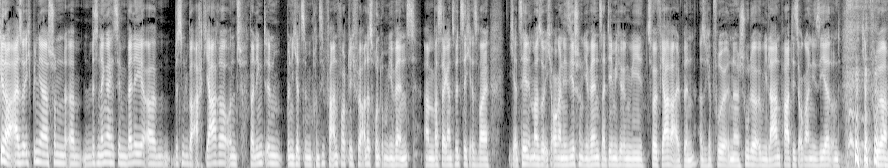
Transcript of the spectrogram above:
Genau, also ich bin ja schon ähm, ein bisschen länger jetzt im Valley, äh, bisschen über acht Jahre und bei LinkedIn bin ich jetzt im Prinzip verantwortlich für alles rund um Events, ähm, was ja ganz witzig ist, weil ich erzähle immer so, ich organisiere schon Events, seitdem ich irgendwie zwölf Jahre alt bin. Also ich habe früher in der Schule irgendwie LAN-Partys organisiert und ich habe früher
